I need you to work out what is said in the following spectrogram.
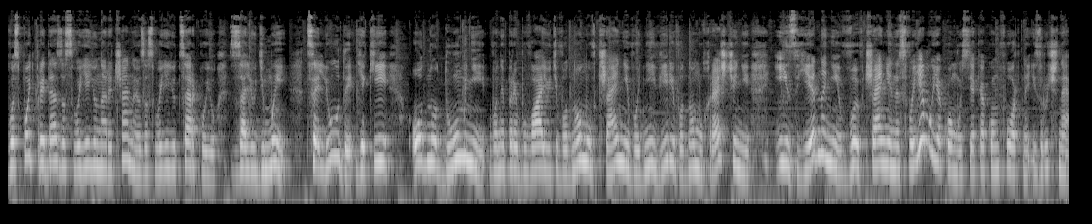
Господь прийде за своєю нареченою, за своєю церквою, за людьми. Це люди, які однодумні, вони перебувають в одному вченні, в одній вірі, в одному хрещенні і з'єднані в вченні не своєму якомусь, яке комфортне і зручне,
